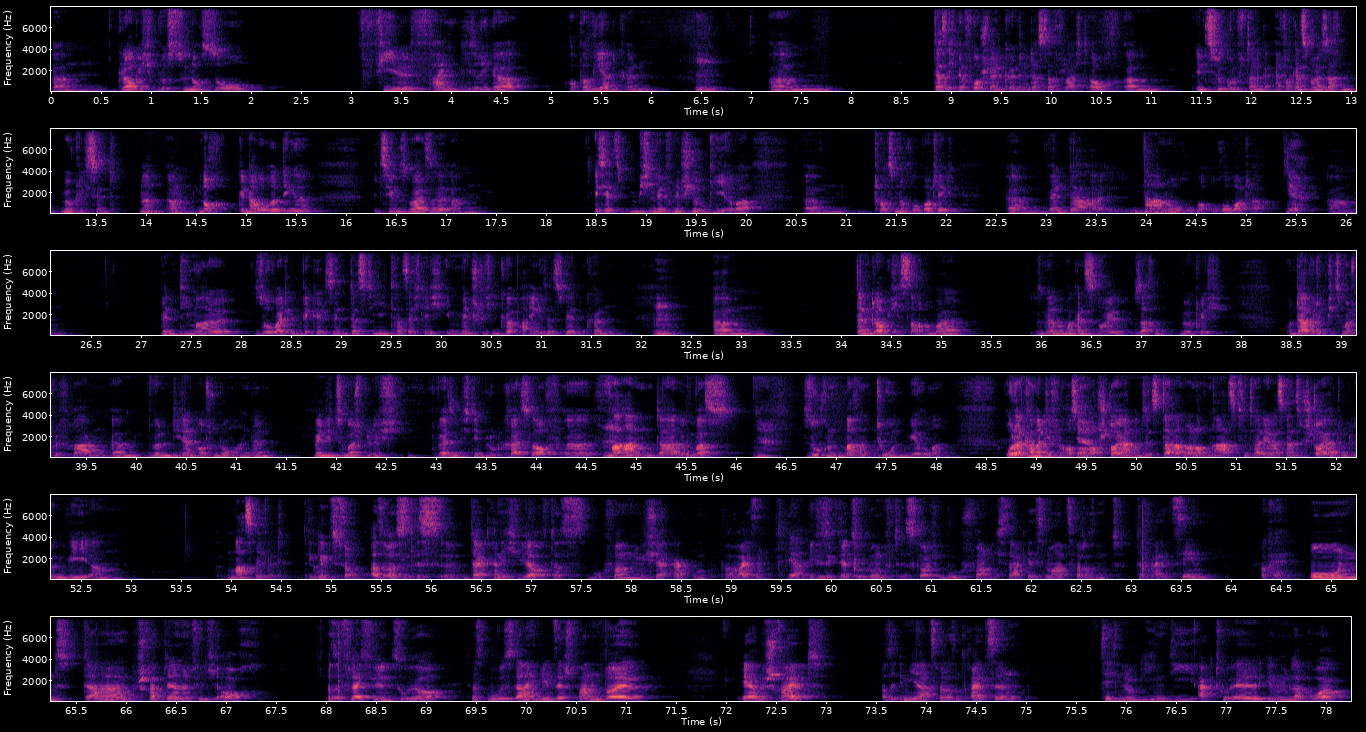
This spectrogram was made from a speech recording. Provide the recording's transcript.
ähm, glaube ich, wirst du noch so viel feingliedriger operieren können, Mhm. ähm, dass ich mir vorstellen könnte, dass da vielleicht auch ähm, in Zukunft dann einfach ganz neue Sachen möglich sind. Ne? Ähm, noch genauere Dinge, beziehungsweise ähm, ist jetzt ein bisschen weg von der Chirurgie, aber ähm, trotzdem noch Robotik. Ähm, wenn da Nanoroboter, Ja. ähm, wenn die mal so weit entwickelt sind, dass die tatsächlich im menschlichen Körper eingesetzt werden können, ähm, dann glaube ich, ist da auch noch mal, sind da nochmal ganz neue Sachen möglich. Und da würde ich mich zum Beispiel fragen, würden die dann autonom handeln? Wenn die zum Beispiel durch, weiß ich nicht, den Blutkreislauf äh, fahren und da irgendwas Ja. suchen, machen, tun, wie auch immer? Oder kann man die von außen Ja. auch steuern und sitzt da dann auch noch ein Arzt hinter, der das Ganze steuert und irgendwie ähm, maßregelt? Gibt's schon. Also es ist, äh, da kann ich wieder auf das Buch von Michia Kaku verweisen. Ja. Die Physik der Zukunft ist, glaube ich, ein Buch von, ich sage jetzt mal 2013. Okay. Und da beschreibt er natürlich auch, also vielleicht für den Zuhörer, das Buch ist dahingehend sehr spannend, weil er beschreibt, also im Jahr 2013, Technologien, die aktuell im Labor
